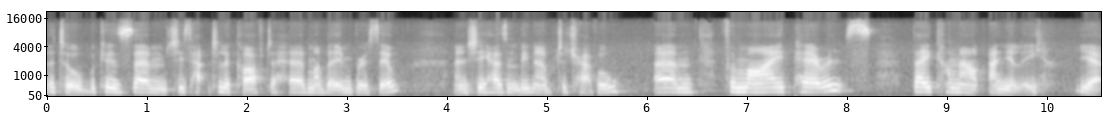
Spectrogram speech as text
at all because um, she's had to look after her mother in Brazil and she hasn't been able to travel. Um, for my parents, they come out annually, yeah,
